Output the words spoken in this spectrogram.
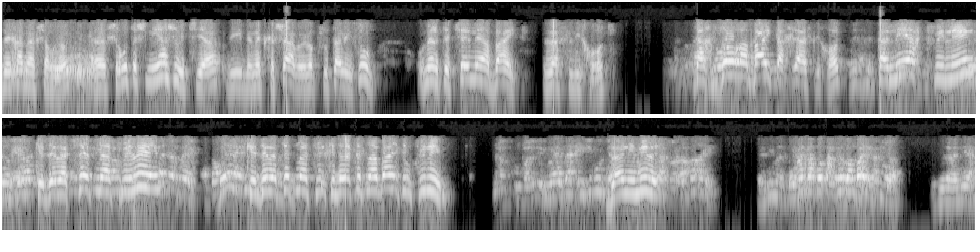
זה אחד מהאפשרויות. האפשרות השנייה שהוא הציע, והיא באמת קשה ולא פשוטה ליישום, הוא אומר, תצא מהבית לסליחות, תחזור הביתה אחרי הסליחות, תניח תפילין כדי לצאת מהתפילין, כדי לצאת, מהתפ... כדי לצת מהבית עם תפילין. זה החשיבות של ואני מילה. להניח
